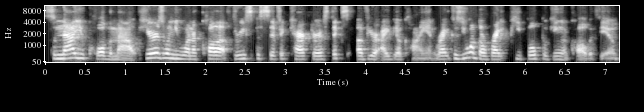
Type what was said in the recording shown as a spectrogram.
So now you call them out. Here's when you want to call out three specific characteristics of your ideal client, right? Because you want the right people booking a call with you.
